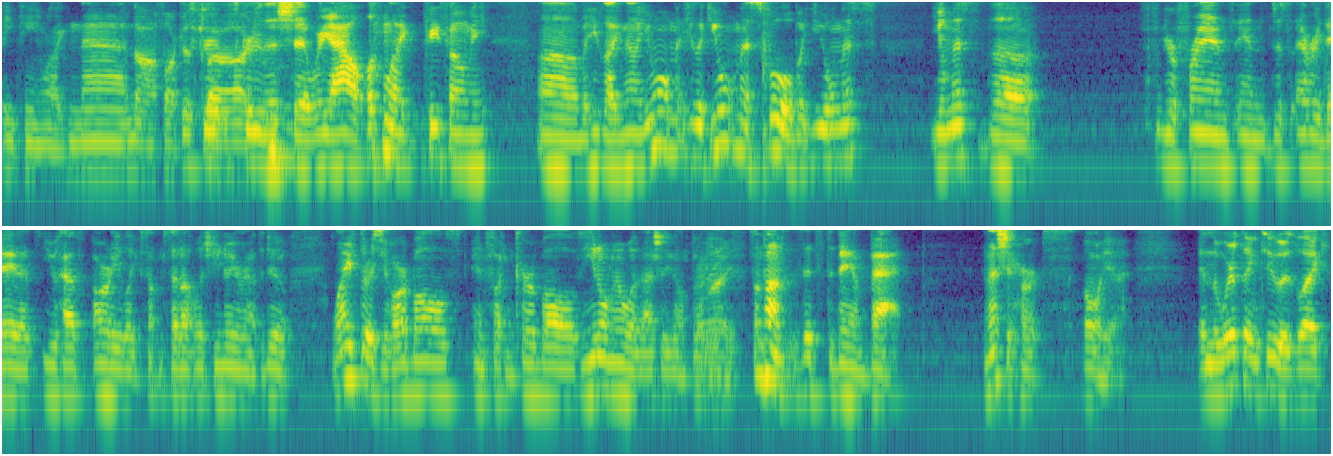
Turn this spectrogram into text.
18, we're like, nah, nah, fuck this screw sucks. screw this shit, we out. Like, peace, homie. Um, but he's like, no, you won't. He's like, you won't miss school, but you'll miss you'll miss the your friends and just every day that you have already like something set up, which you know you're gonna have to do. Life throws you hardballs and fucking curveballs, and you don't know what's actually gonna throw you. Sometimes it's the damn bat, and that shit hurts. Oh yeah, and the weird thing too is like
